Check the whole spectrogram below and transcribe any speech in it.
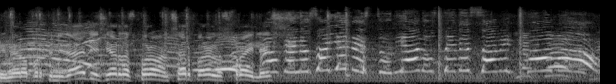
Primera oportunidad, 10 yardas por avanzar para los frailes. Que los hayan estudiado, ustedes saben cómo.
